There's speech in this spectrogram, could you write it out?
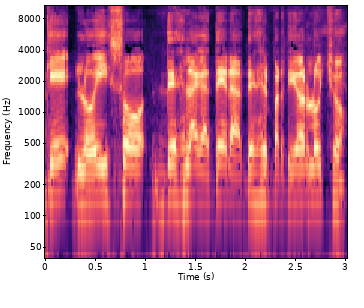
que lo hizo desde la gatera, desde el partidor Lucho.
